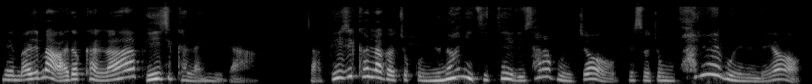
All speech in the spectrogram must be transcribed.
네, 마지막 아더 컬러 베이지 컬러입니다. 자, 베이지 컬러가 조금 유난히 디테일이 살아 보이죠? 그래서 좀 화려해 보이는데요.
